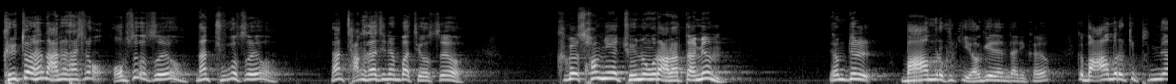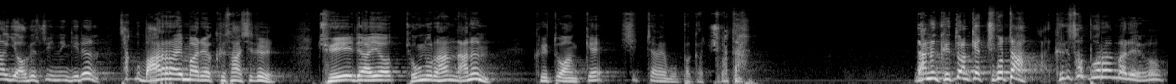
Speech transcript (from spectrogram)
그리스도 안에서 나는 사실 없어졌어요. 난 죽었어요. 난 장사 지낸 바 되었어요. 그걸 성령의 조명으로 알았다면 여러분들 마음으로 그렇게 여겨야 된다니까요. 그 마음으로 이렇게 분명하게 여길 수 있는 길은 자꾸 말하라 이 말이에요. 그 사실을 죄에 대하여 종로를 하는 나는 그리스도와 함께 십자가에 못 박혀 죽었다. 나는 그리스도와 함께 죽었다. 그렇게 선포하란 말이에요.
